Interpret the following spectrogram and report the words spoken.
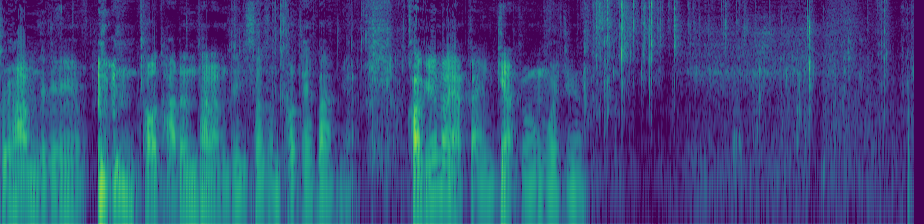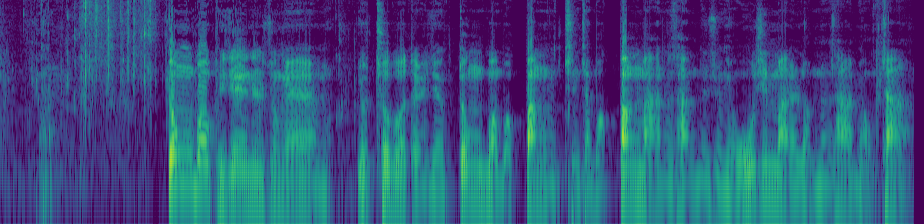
그 사람들이 더 다른 사람들이 있어서 더 대박이야. 거기만 약간 인기가 좋은 거지. 똥버 BJ들 중에 유튜버들 이제 똥버 먹방 진짜 먹방만 하는 사람들 중에 50만을 넘는 사람이 없잖아.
